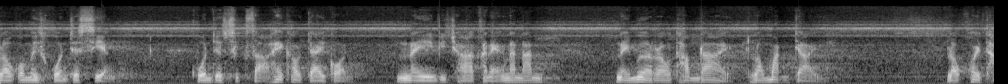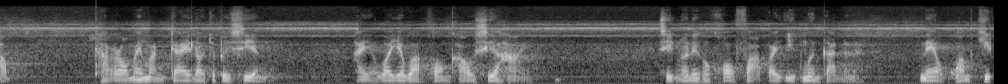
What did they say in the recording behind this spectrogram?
เราก็ไม่ควรจะเสี่ยง ควรจะศึกษาให้เข้าใจก่อน ในวิชาแขนงนั้น ๆ ในเมื่อเราทำได้ เรามั่นใจ เราค่อยทำถ้าเราไม่มั่นใจเราจะไปเสี่ยง ให้อวัยวะของเขาเสียหาย สิ่งเหล่านี้ก็ขอฝากไว้อีกเหมือนกันนะแนวความคิด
